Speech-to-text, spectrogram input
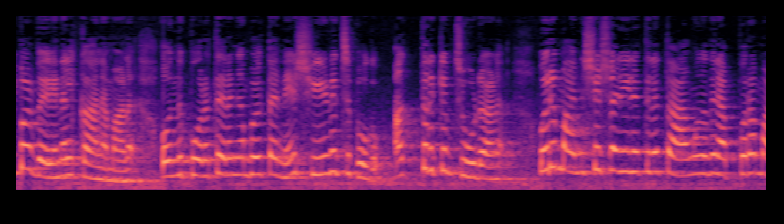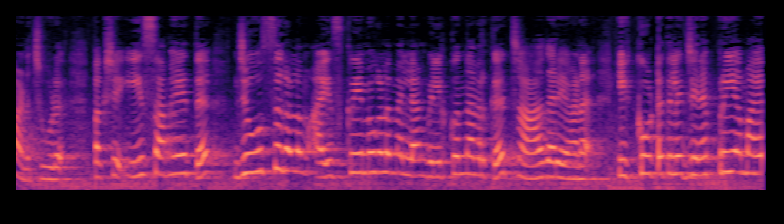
ഇപ്പോൾ വേനൽക്കാലമാണ്. ഒന്ന് പുറത്തിറങ്ങുമ്പോൾ തന്നെ ക്ഷീണിച്ചു പോകും. അത്രയ്ക്കും ചൂടാണ്. ഒരു മനുഷ്യ ശരീരത്തിന് താങ്ങുന്നതിനപ്പുറമാണ് ചൂട്. പക്ഷെ ഈ സമയത്ത് ജ്യൂസുകളും ഐസ്ക്രീമുകളും എല്ലാം വിൽക്കുന്നവർക്ക് ചാകരയാണ്. ഇക്കൂട്ടത്തിലെ ജനപ്രിയമായ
